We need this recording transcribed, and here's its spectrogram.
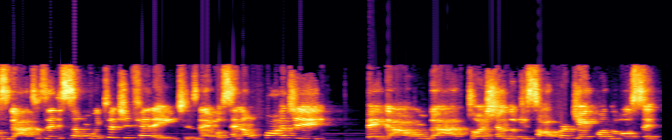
os gatos eles são muito diferentes, né? Você não pode pegar um gato achando que só porque quando você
